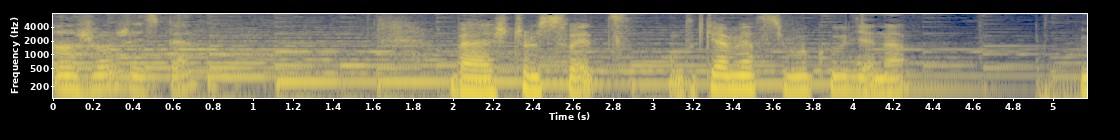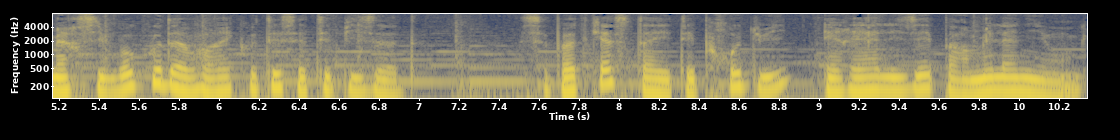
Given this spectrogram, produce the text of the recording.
Un jour j'espère. Bah je te le souhaite. En tout cas merci beaucoup Diana Merci beaucoup d'avoir écouté cet épisode. Ce podcast a été produit et réalisé par Mélanie Young.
